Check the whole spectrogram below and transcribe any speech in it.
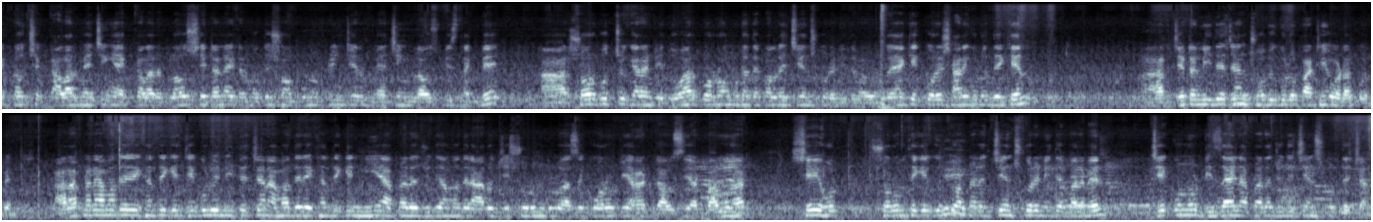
একটা হচ্ছে কালার ম্যাচিং এক কালারের ব্লাউজ সেটা না, এটার মধ্যে সম্পূর্ণ প্রিন্টের ম্যাচিং ব্লাউজ পিস থাকবে। আর সর্বোচ্চ গ্যারান্টি ধোয়ার পর রং উঠাতে পারলে চেঞ্জ করে নিতে পারবেন। তো এক এক করে শাড়িগুলো দেখেন। আর যেটা নিতে চান, ছবিগুলো পাঠিয়ে অর্ডার করবেন। আর আপনারা আমাদের এখান থেকে যেগুলো নিতে চান, আমাদের এখান থেকে নিয়ে আপনারা যদি আমাদের আরও যে শোরুমগুলো আছে, করটিয়াহাট, গাউসিয়াহাট, বাবুরহাট, সেই শোরুম থেকে কিন্তু আপনারা চেঞ্জ করে নিতে পারবেন। যে কোনো ডিজাইন আপনারা যদি চেঞ্জ করতে চান।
